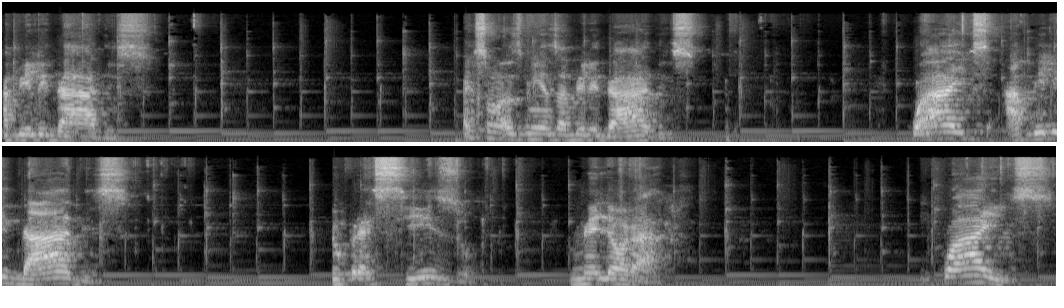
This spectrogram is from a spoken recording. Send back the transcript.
habilidades? Quais são as minhas habilidades? Quais habilidades eu preciso melhorar? Quais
